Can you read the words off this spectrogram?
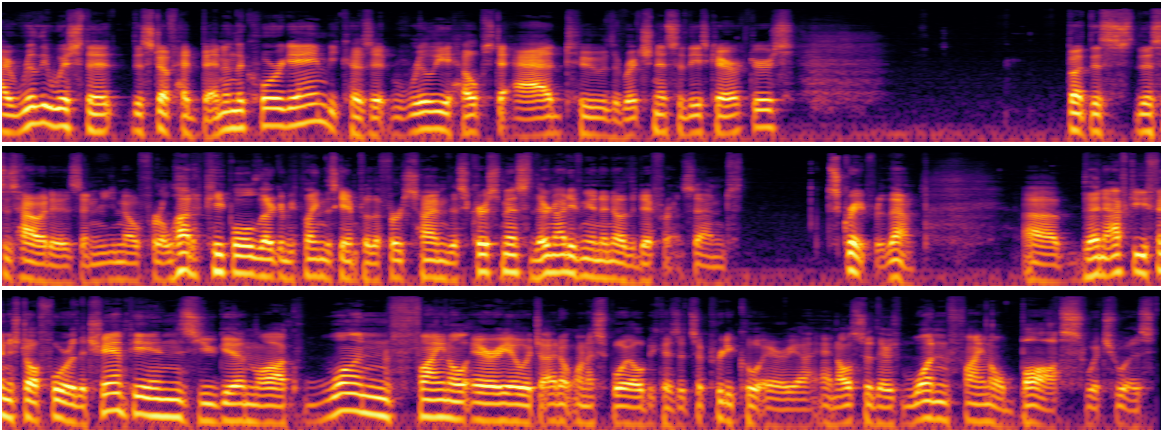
I really wish that this stuff had been in the core game because it really helps to add to the richness of these characters. But this this is how it is, and you know, for a lot of people, they're gonna be playing this game for the first time this Christmas. They're not even gonna know the difference, and it's great for them. Uh, then after you finished all four of the champions, you get unlock one final area, which I don't want to spoil because it's a pretty cool area. And also there's one final boss, which was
